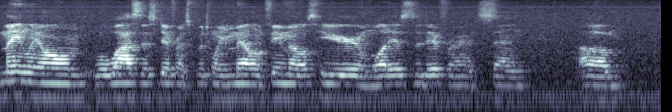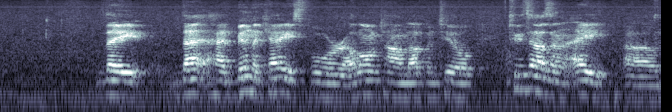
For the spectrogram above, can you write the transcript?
mainly on, well, why is this difference between male and females here and what is the difference? And um, they that had been the case for a long time up until 2008. Um,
